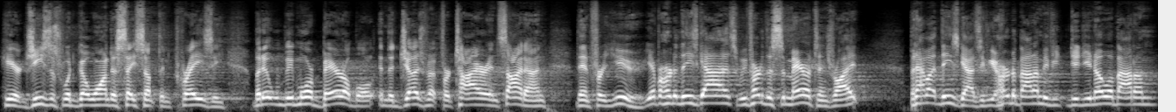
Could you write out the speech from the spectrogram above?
here. Jesus would go on to say something crazy, but it will be more bearable in the judgment for Tyre and Sidon than for you. You ever heard of these guys? We've heard of the Samaritans, right? But how about these guys? Have you heard about them? You, did you know about them?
